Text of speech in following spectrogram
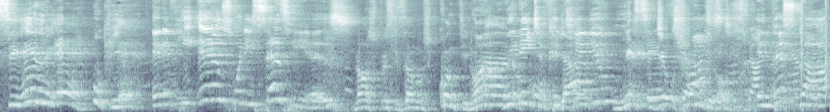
se Ele é o que é, and if He is what He says He is, nós precisamos continuar We need to continue nesse Deus trust in this God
